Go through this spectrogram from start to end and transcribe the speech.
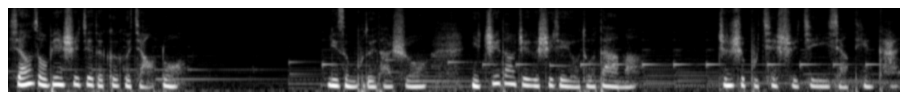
想走遍世界的各个角落。你怎么不对他说？你知道这个世界有多大吗？真是不切实际，异想天开。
